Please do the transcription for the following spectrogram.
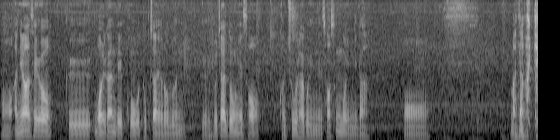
어, 안녕하세요. 그 월간 데코 독자 여러분, 그 효자동에서 건축을 하고 있는 서승모입니다. 어, 만나볼게.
